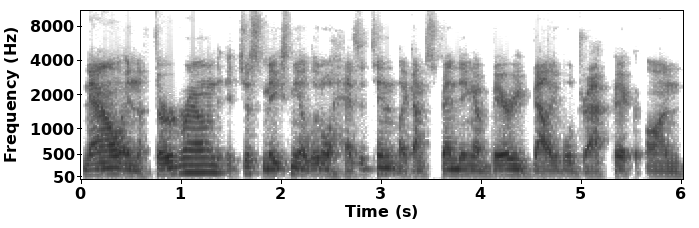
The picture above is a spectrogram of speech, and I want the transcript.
Now in the third round, it just makes me a little hesitant. Like I'm spending a very valuable draft pick on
